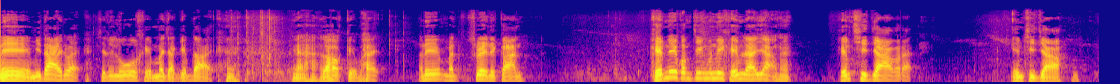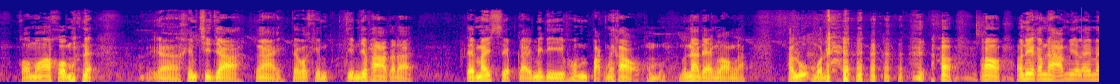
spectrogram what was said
นี่มีได้ด้วย จะได้รู้เข็มมาจากเย็บได้นะแล้วเก็บไว้ อันนี้มันช่วยในการ เข็มนี่ความจริงมันมีเข็มหลายอย่างนะเข็มฉีดยาก็ได้ เข็มฉีดยา ขอหมออาคมก็ได้อ่าเข็มฉีดยาง่าย แต่ว่าเข็มเข็มเย็บผ้าก็ได้ แต่ไม้เสียบไก่ไม่ดีเพราะมันปักไม่เข้า มันหน้าแดงลองแล้วทะลุหมดอ้าวอ้าวอันนี้คำถามมีอะไรไหม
